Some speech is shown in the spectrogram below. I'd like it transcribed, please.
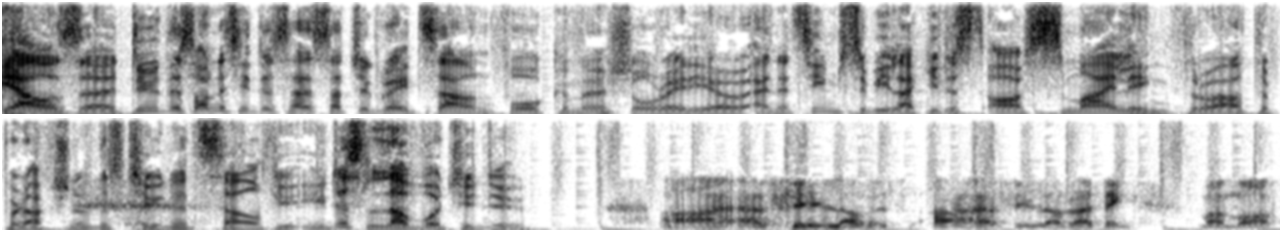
Yowza. Dude, this honestly just has such a great sound for commercial radio, and it seems to be like you just are smiling throughout the production of this tune itself. You, you just love what you do. I absolutely love it. I absolutely love it. I think my mark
